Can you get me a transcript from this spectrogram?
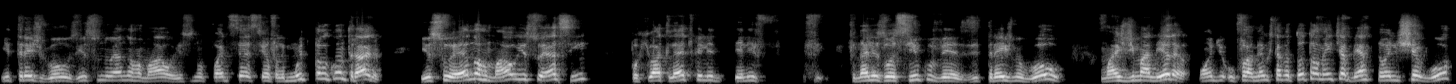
e três gols. Isso não é normal, isso não pode ser assim. Eu falei, muito pelo contrário, isso é normal, isso é assim, porque o Atlético ele, ele finalizou cinco vezes e três no gol, mas de maneira onde o Flamengo estava totalmente aberto. Então ele chegou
